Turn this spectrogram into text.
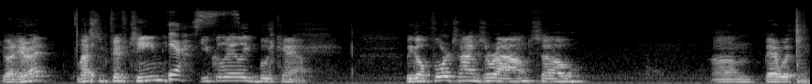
You want to hear it? Lesson 15? Yes. Ukulele boot camp. We go four times around, so um, bear with me.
